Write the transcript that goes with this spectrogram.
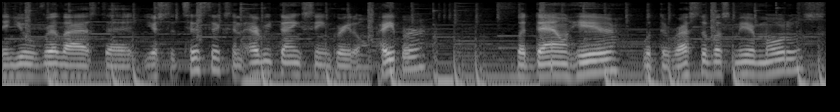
then you'll realize that your statistics and everything seem great on paper but down here, with the rest of us mere mortals,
